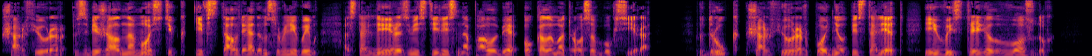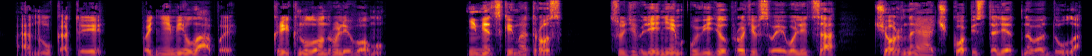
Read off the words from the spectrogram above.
Шарфюрер взбежал на мостик и встал рядом с рулевым, остальные разместились на палубе около матросов буксира. Вдруг шарфюрер поднял пистолет и выстрелил в воздух. «А ну-ка ты, подними лапы!» — крикнул он рулевому. Немецкий матрос с удивлением увидел против своего лица черное очко пистолетного дула.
